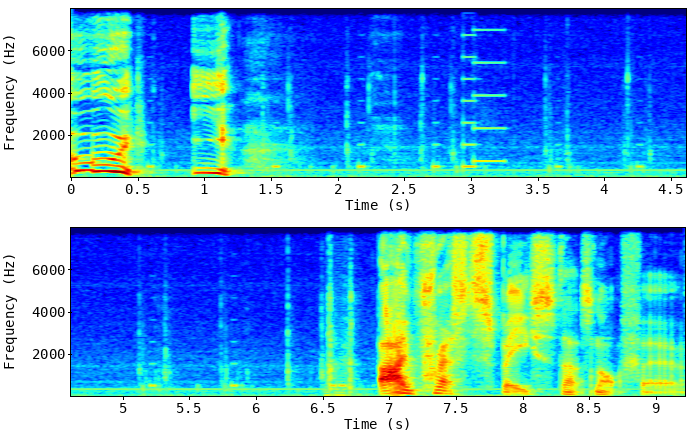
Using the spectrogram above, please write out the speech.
Ooh. You. I pressed space. That's not fair.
